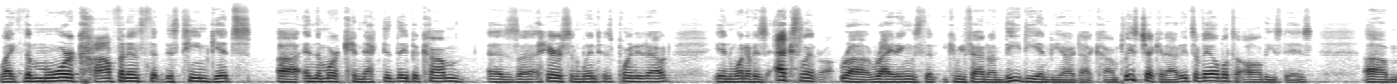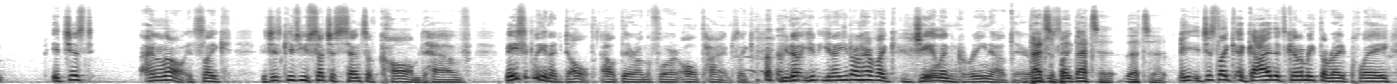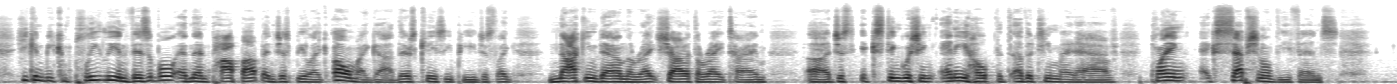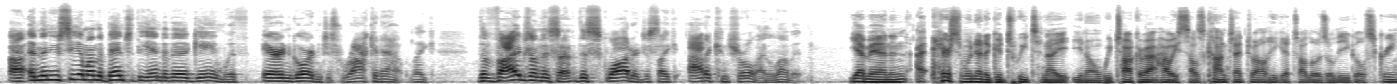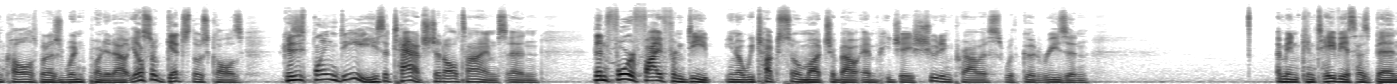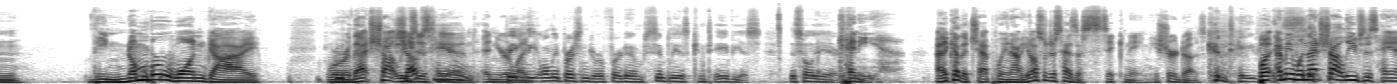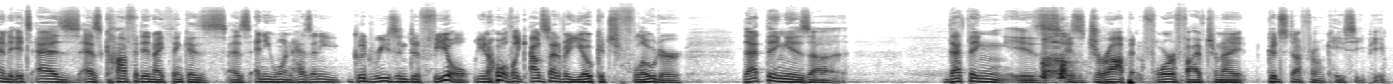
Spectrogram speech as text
like the more confidence that this team gets, uh, and the more connected they become, as uh, Harrison Wind has pointed out in one of his excellent uh, writings that can be found on thednvr.com. Please check it out. It's available to all these days. Um, it just I don't know. It's like it just gives you such a sense of calm to have basically an adult out there on the floor at all times. Like you don't you, you know you don't have like Jalen Green out there. That's Just like, that's it. That's it. it- just like a guy that's gonna make the right play. He can be completely invisible and then pop up and just be like, oh my god, there's KCP, just like knocking down the right shot at the right time. Uh, just extinguishing any hope that the other team might have, playing exceptional defense, uh, and then you see him on the bench at the end of the game with Aaron Gordon just rocking out. Like the vibes on this this squad are just like out of control. I love it. Yeah, man. And I, Harrison Wind had a good tweet tonight. You know, we talk about how he sells contact well. He gets all those illegal screen calls, but as Wynn pointed out, he also gets those calls because he's playing D. He's attached at all times. And then four or five from deep. You know, we talk so much about MPJ's shooting prowess with good reason. I mean, Kentavious has been the number one guy where that shot leaves Shouts his to you hand, and you're being like, the only person to refer to him simply as Kentavious this whole year. Kenny. I like how the chat pointed out. He also just has a sick name. He sure does. Kentavious. But I mean, when that shot leaves his hand, it's as as confident, I think, as as anyone has any good reason to feel. You know, like outside of a Jokic floater, that thing is uh that thing is is dropping four or five tonight. Good stuff from KCP.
